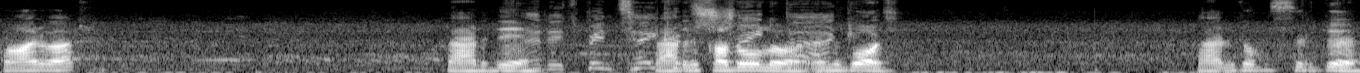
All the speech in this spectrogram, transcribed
Faal var. Ferdi straight Kadıoğlu. Önü boş. Ferdi topu sürdü.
